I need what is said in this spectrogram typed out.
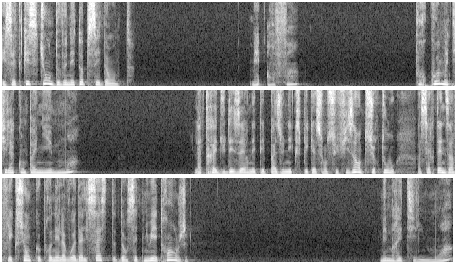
et cette question devenait obsédante. Mais enfin, pourquoi m'a-t-il accompagné, moi? L'attrait du désert n'était pas une explication suffisante, surtout à certaines inflexions que prenait la voix d'Alceste dans cette nuit étrange. M'aimerait-il, moi?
